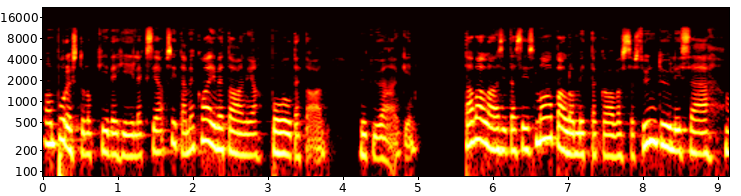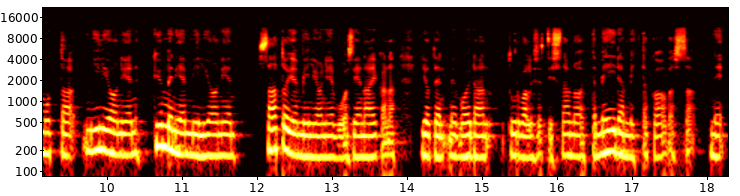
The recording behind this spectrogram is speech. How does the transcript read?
on puristunut kivihiileksi ja sitä me kaivetaan ja poltetaan nykyäänkin. Tavallaan sitä siis maapallon mittakaavassa syntyy lisää, mutta miljoonien, kymmenien miljoonien, satojen miljoonien vuosien aikana, joten me voidaan turvallisesti sanoa, että meidän mittakaavassa ne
